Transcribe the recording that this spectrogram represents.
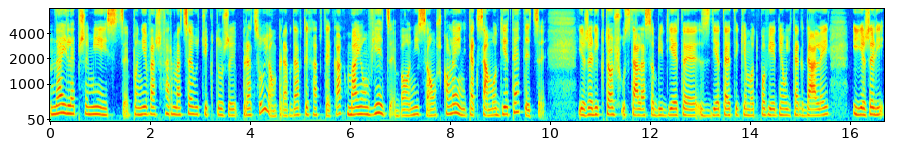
najlepsze miejsce, ponieważ farmaceuci, którzy pracują prawda, w tych aptekach, mają wiedzę, bo oni są szkoleni. Tak samo dietetycy. Jeżeli ktoś ustala sobie dietę z dietetykiem odpowiednią i tak dalej, i jeżeli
